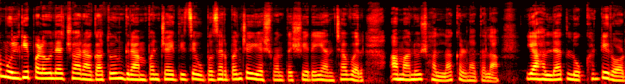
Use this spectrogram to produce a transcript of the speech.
मुलगी पळवल्याच्या रागातून ग्रामपंचायतीचे उपसरपंच यशवंत शेरे यांच्यावर अमानुष हल्ला करण्यात आला. या हल्ल्यात लोखंडी रॉड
